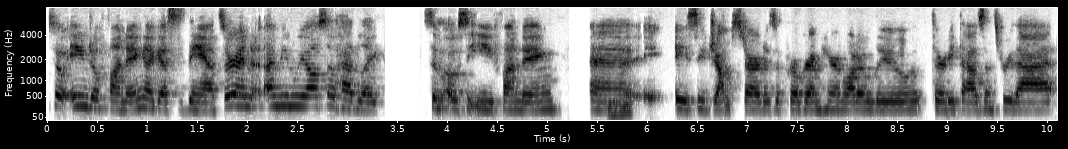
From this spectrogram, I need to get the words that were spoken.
So angel funding, I guess, is the answer. And I mean, we also had like some OCE funding. Uh, mm-hmm. AC Jumpstart is a program here in Waterloo, 30,000 through that.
